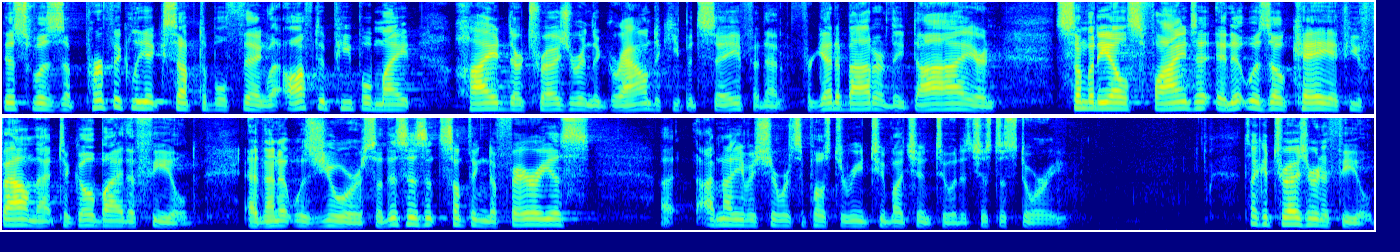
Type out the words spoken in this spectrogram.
this was a perfectly acceptable thing. Often people might hide their treasure in the ground to keep it safe and then forget about it or they die or somebody else finds it. And it was okay if you found that to go buy the field and then it was yours. So this isn't something nefarious. Uh, I'm not even sure we're supposed to read too much into it. It's just a story. It's like a treasure in a field.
